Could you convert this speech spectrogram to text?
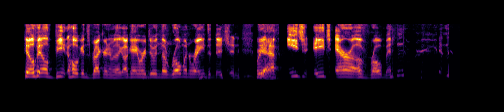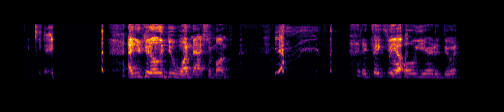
he'll he'll beat Hogan's record and be like, okay, we're doing the Roman Reigns edition. We're Yeah. gonna have each each era of Roman. in the game. And you can only do one match a month. Yeah. it takes you Yeah. a whole year to do it.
